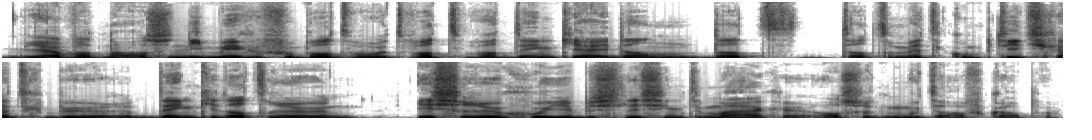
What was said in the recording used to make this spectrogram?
ja, wat nou als er niet meer gevoetbald wordt? Wat, wat denk jij dan dat, dat er met de competitie gaat gebeuren? Denk je dat er een, is er een goede beslissing te maken als we het moeten afkappen?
